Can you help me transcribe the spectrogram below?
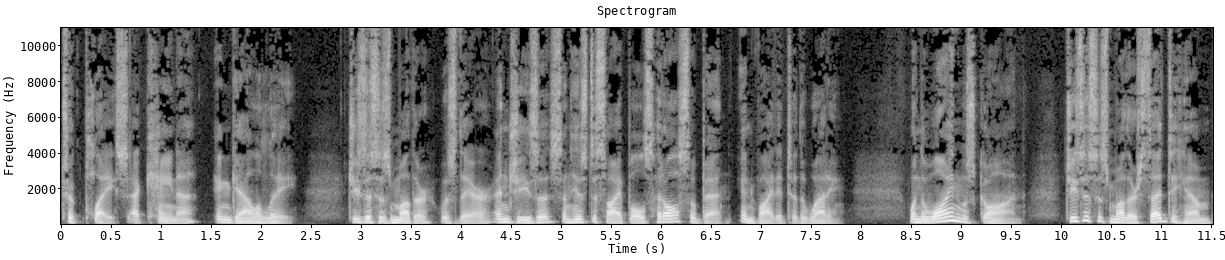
took place at Cana in Galilee. Jesus' mother was there, and Jesus and his disciples had also been invited to the wedding. When the wine was gone, Jesus' mother said to him,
